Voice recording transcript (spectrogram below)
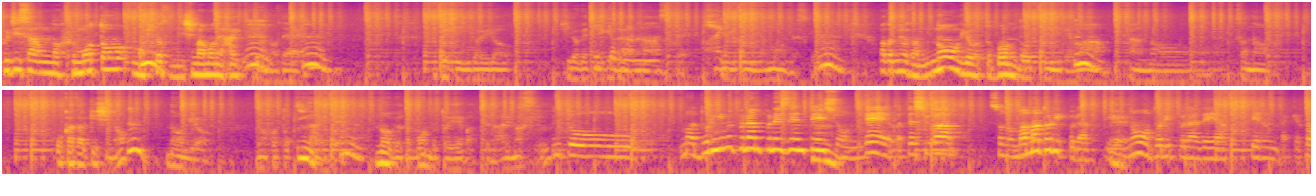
富士山の麓も一つ三島もね入ってう、るので、ぜひいろいろ広げていけたらなっていうふうに思うんですけど、うん。あと皆さん農業と凡努っていう意味では、うん。あのその岡崎市のうん。農業のこと以外で、農業と凡努といえばっていうのあります、うんとまあ、ドリームプランプレゼンテーションで、私はそのママドリプラっていうのをドリプラでやってるんだけど、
